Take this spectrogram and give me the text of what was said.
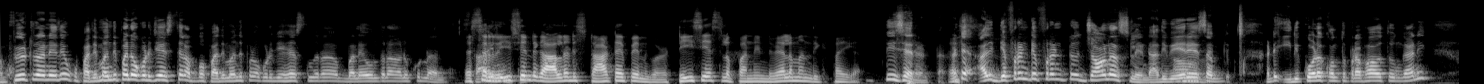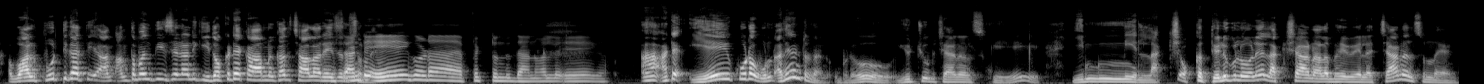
కంప్యూటర్ అనేది ఒక పది మంది పని ఒకటి చేస్తే అబ్బా పది మంది పని ఒకటి చేసేస్తుందిరా భలే ఉందిరా అనుకున్నాను. సార్ రీసెంట్గా ఆల్రెడీ స్టార్ట్ అయిపోయింది కూడా. టీసీఎస్లో పన్నెండు వేల మందికి పైగా. తీసారంట అంటే అది డిఫరెంట్ డిఫరెంట్ జానర్స్ లేండి. అది వేరే సబ్జెక్ట్ అంటే ఇది కూడా కొంత ప్రభావితం కానీ వాళ్ళు పూర్తిగా అంతమంది తీసేయడానికి ఇదొక్కటే కారణం కాదు చాలా రీజన్స్ అంటే ఏ కూడా ఎఫెక్ట్ ఉంది దానివల్ల ఏ అంటే ఏ కూడా ఉన్ అదే అంటున్నాను. ఇప్పుడు యూట్యూబ్ ఛానల్స్కి ఇన్ని లక్ష ఒక్క తెలుగులోనే లక్ష నలభై వేల ఛానల్స్ ఉన్నాయంట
